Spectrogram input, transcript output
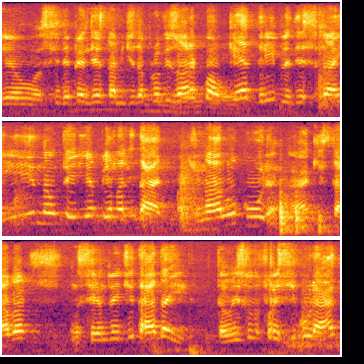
Porque se dependesse da medida provisória, qualquer drible desse aí não teria penalidade. Imagina a loucura né, que estava sendo editada aí. Então isso foi segurado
